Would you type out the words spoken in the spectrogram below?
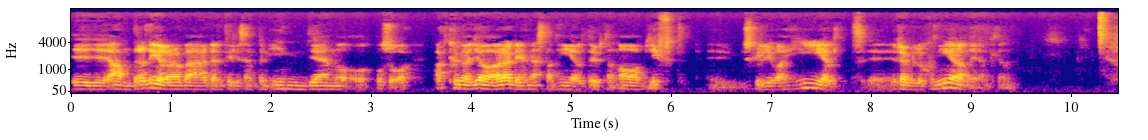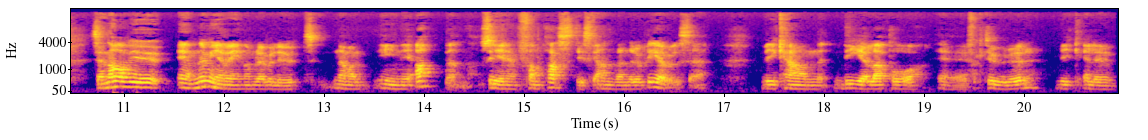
i andra delar av världen, till exempel Indien och, och så. Att kunna göra det nästan helt utan avgift eh, skulle ju vara helt eh, revolutionerande egentligen. Sen har vi ju ännu mer inom Revolut, när man är inne i appen, så är det en fantastisk användarupplevelse. Vi kan dela på eh, fakturer eller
